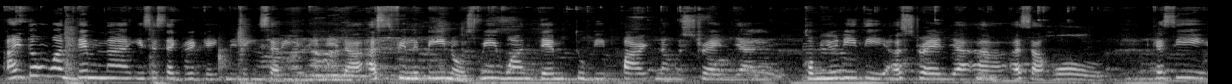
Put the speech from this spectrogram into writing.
I don't want them na isa-segregate nila yung sarili nila as Filipinos. We want them to be part ng Australian community, Australia uh, as a whole. Kasi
